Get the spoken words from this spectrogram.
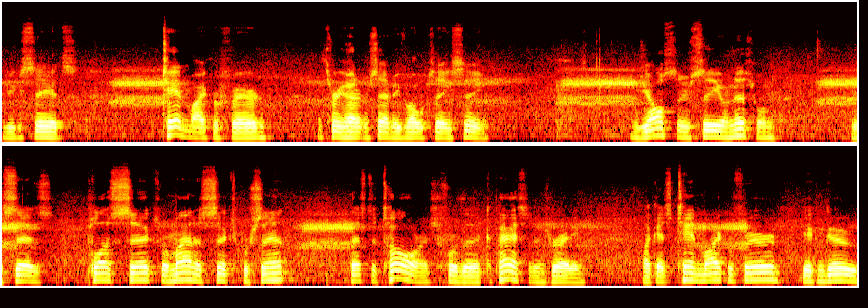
You can see it's 10 microfarad 370 volts AC as you also see on this one, it says plus 6 or 6%. That's the tolerance for the capacitance rating. Like it's 10 microfarad, you can go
